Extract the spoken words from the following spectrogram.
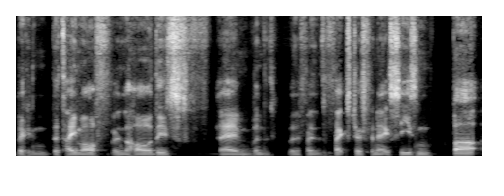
booking the time off in the holidays um, when the, for the fixtures for next season. But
